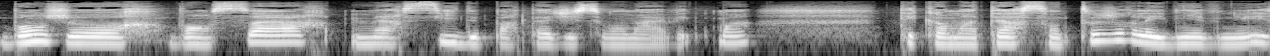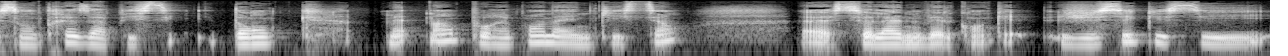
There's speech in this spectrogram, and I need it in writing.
Bonjour, bonsoir, merci de partager ce moment avec moi. Tes commentaires sont toujours les bienvenus et sont très appréciés. Donc, maintenant, pour répondre à une question euh, sur la nouvelle conquête, je sais que c'est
